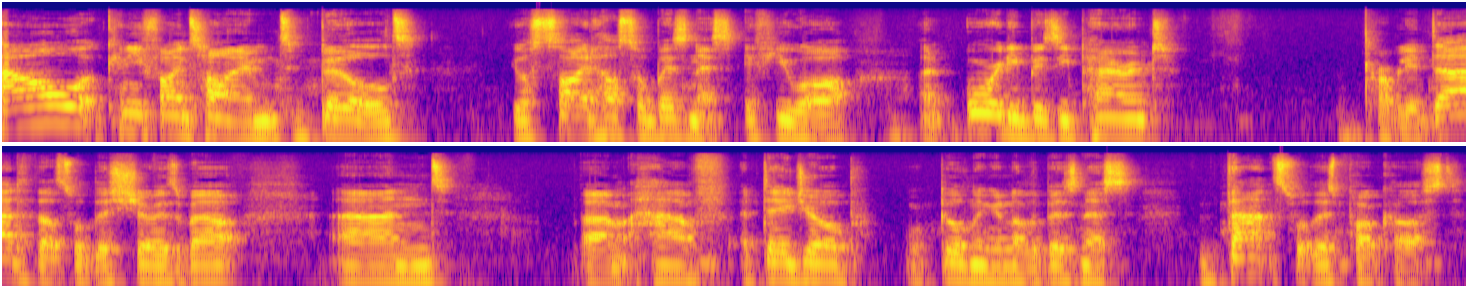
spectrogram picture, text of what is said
How can you find time to build your side hustle business if you are an already busy parent, probably a dad, that's what this show is about, and um, have a day job or building another business? That's what this podcast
